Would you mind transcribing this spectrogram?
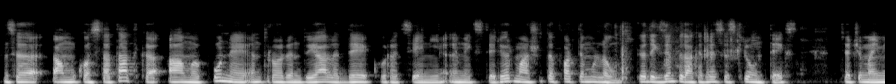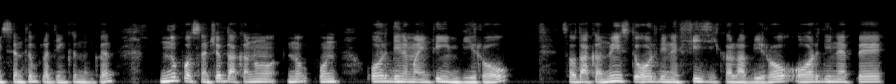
Însă am constatat că a mă pune într-o rânduială de curățenie în exterior mă ajută foarte mult la un. Eu, de exemplu, dacă trebuie să scriu un text, ceea ce mai mi se întâmplă din când în când, nu pot să încep dacă nu, nu pun ordine mai întâi în birou sau dacă nu este o ordine fizică la birou, o ordine pe,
